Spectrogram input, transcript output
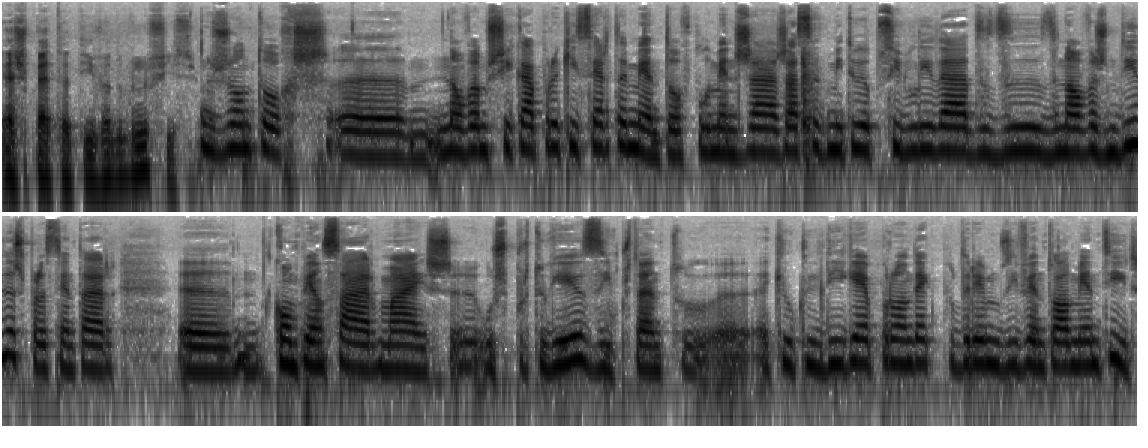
a expectativa de benefício. João Torres, eh, não vamos ficar por aqui certamente. Houve, pelo menos, já, já se admitiu a possibilidade de, de novas medidas para tentar uh, compensar mais eh, os portugueses e, portanto, uh, aquilo que lhe digo é por onde é que poderemos eventualmente ir.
